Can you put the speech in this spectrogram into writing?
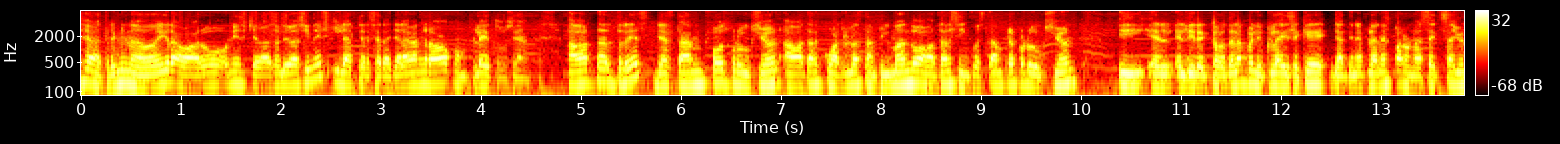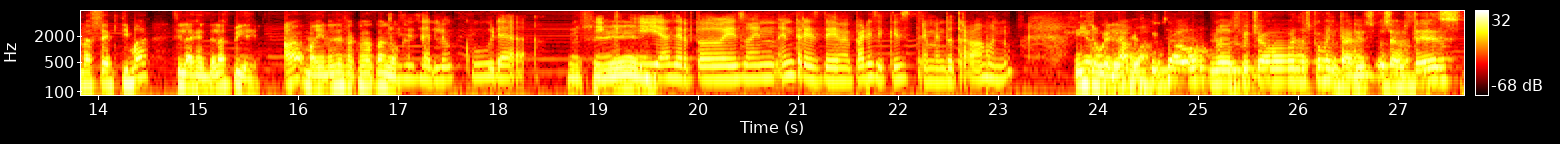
se ha terminado de grabar o, o, ni siquiera ha salido a cines y la tercera ya la habían grabado completo. O sea, Avatar 3 ya está en postproducción, Avatar 4 la están filmando, Avatar 5 está en preproducción y el, director de la película dice que ya tiene planes para una sexta y una séptima si la gente las pide. Ah, imagínense esa cosa tan loca. Esa locura. Y, hacer todo eso en, en 3D me parece que es tremendo trabajo, ¿no? Y sobre el agua. No he, escuchado, buenos comentarios. O sea, ustedes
